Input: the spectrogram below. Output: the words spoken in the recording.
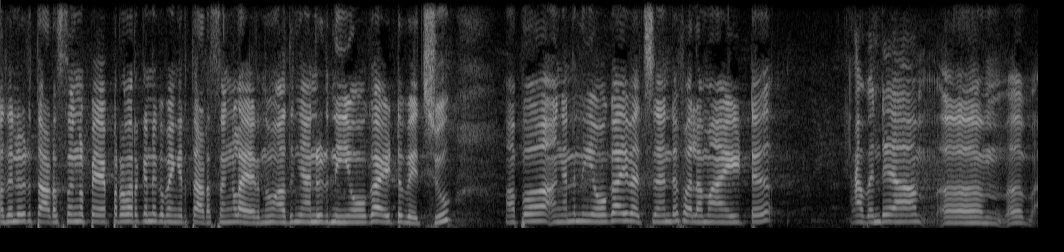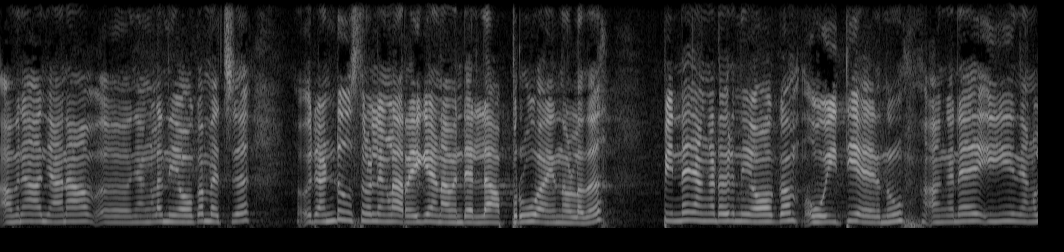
അതിനൊരു തടസ്സങ്ങൾ പേപ്പർ വർക്കിനൊക്കെ ഭയങ്കര തടസ്സങ്ങളായിരുന്നു. അത് ഞാനൊരു നിയോഗമായിട്ട് വെച്ചു. അപ്പോൾ അങ്ങനെ നിയോഗമായി വെച്ചതിന്റെ ഫലമായിട്ട് അവന്റെ ആ അവനാ ആ ഞങ്ങളെ നിയോഗം വെച്ച് രണ്ട് ദിവസത്തിനുള്ളിൽ ഞങ്ങൾ അറിയുകയാണ് അവന്റെ എല്ലാം അപ്രൂവ് ആയെന്നുള്ളത്. പിന്നെ ഞങ്ങളുടെ ഒരു നിയോഗം ഒ ടി ആയിരുന്നു. അങ്ങനെ ഈ ഞങ്ങൾ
